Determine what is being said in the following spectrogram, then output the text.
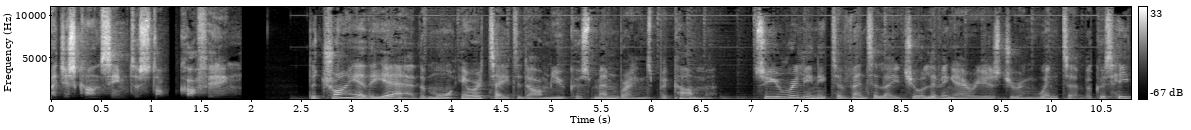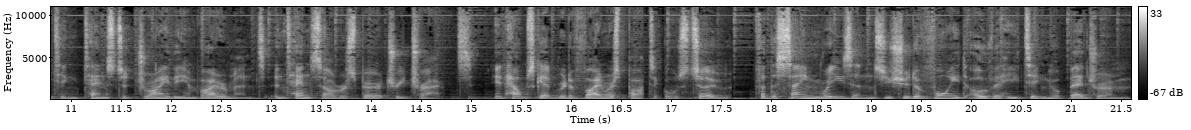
I just can't seem to stop coughing. The drier the air, the more irritated our mucous membranes become. So you really need to ventilate your living areas during winter because heating tends to dry the environment and hence our respiratory tracts. It helps get rid of virus particles too. For the same reasons, you should avoid overheating your bedroom.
